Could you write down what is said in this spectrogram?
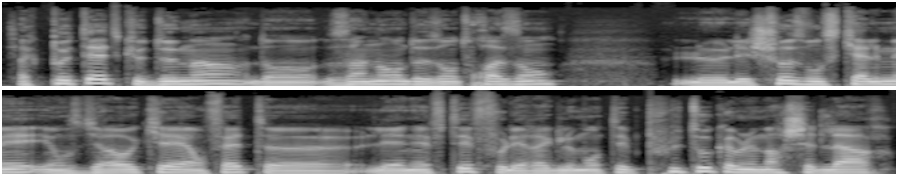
C'est-à-dire que peut-être que demain, dans un an, deux ans, trois ans, les choses vont se calmer et on se dira ok en fait euh, les NFT faut les réglementer plutôt comme le marché de l'art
